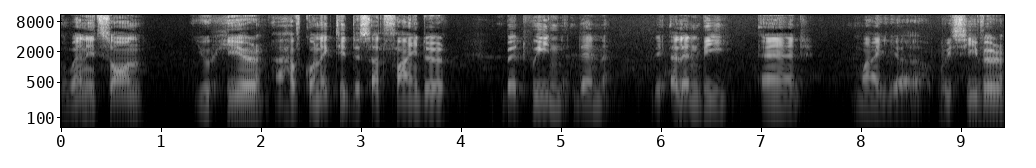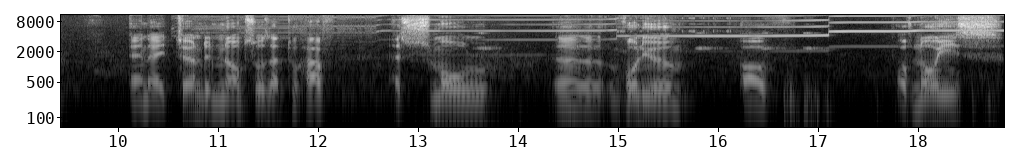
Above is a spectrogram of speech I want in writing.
when it's on you hear I have connected the sat finder between then the LNB and my uh, receiver and I turn the knob so that to have a small uh, volume of of noise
